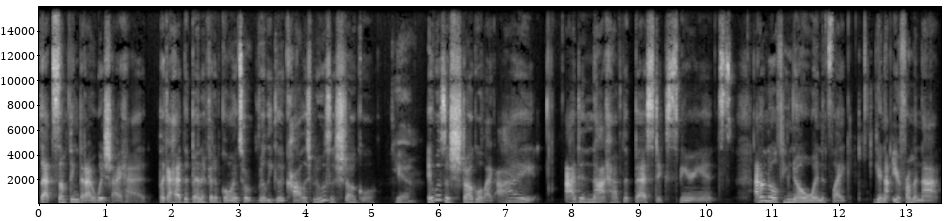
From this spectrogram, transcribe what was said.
that's something that I wish I had. Like I had the benefit of going to a really good college but it was a struggle. Yeah. It was a struggle. Like I I did not have the best experience. I don't know if you know when it's like you're not you're from a not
